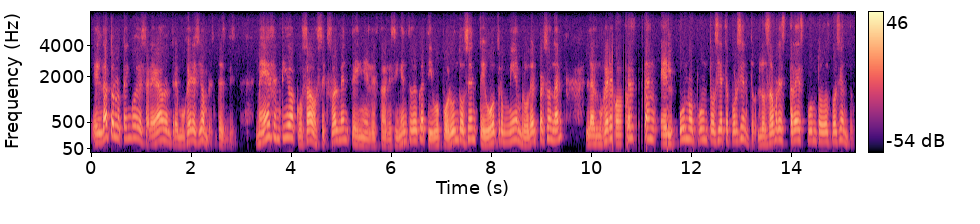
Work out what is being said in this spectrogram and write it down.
El dato lo tengo desagregado entre mujeres y hombres. Entonces, me he sentido acosado sexualmente en el establecimiento educativo por un docente u otro miembro del personal. Las mujeres contestan el 1.7%, los hombres 3.2%.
